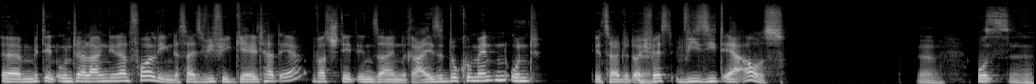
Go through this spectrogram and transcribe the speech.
äh, mit den Unterlagen, die dann vorliegen. Das heißt, wie viel Geld hat er? Was steht in seinen Reisedokumenten? Und jetzt haltet euch fest, wie sieht er aus? Ja. Und das, äh,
